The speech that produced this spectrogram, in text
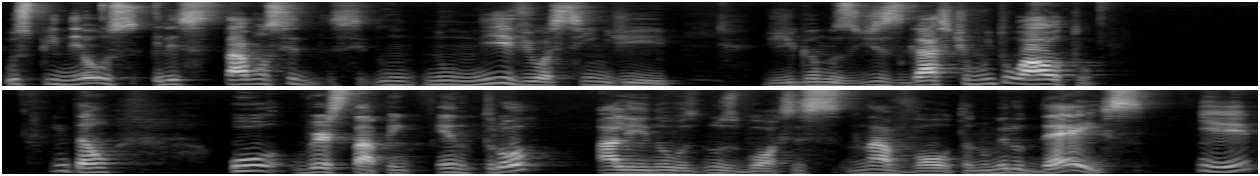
os pneus eles estavam se, se, num nível assim de, digamos, desgaste muito alto. Então, o Verstappen entrou ali no, nos boxes na volta número 10 e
